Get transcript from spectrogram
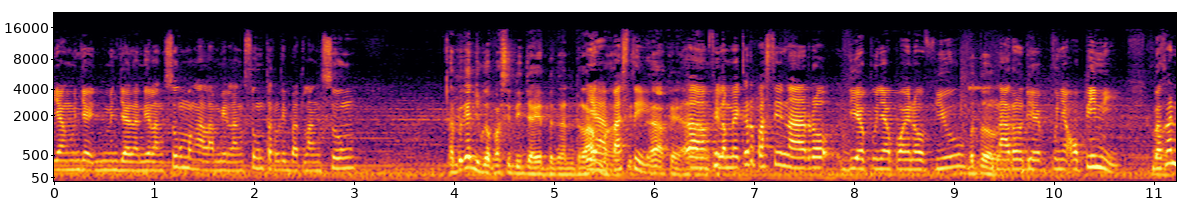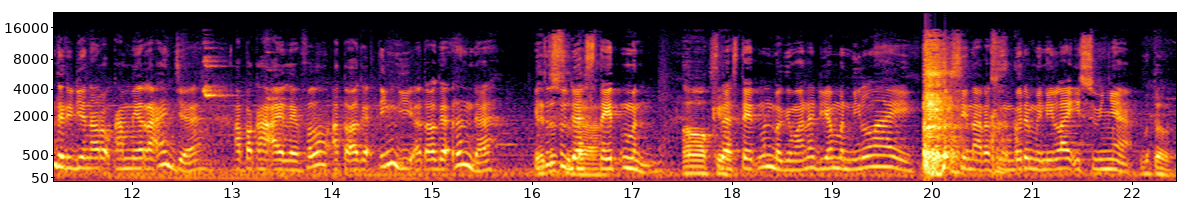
yang menja- menjalani langsung, mengalami langsung, terlibat langsung. tapi kan juga pasti dijahit dengan drama Iya pasti. Ya, oke Eh, filmmaker pasti naruh dia punya point of view, Betul. naruh dia punya opini. Bahkan dari dia naruh kamera aja, apakah eye level atau agak tinggi atau agak rendah, itu, Itu sudah, sudah- statement. Oh, oke. Sudah statement bagaimana dia menilai si narasumber, menilai isunya. betul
